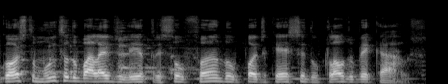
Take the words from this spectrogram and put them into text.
gosto muito do Balaio de Letras. Sou fã do podcast do Cláudio B. Carlos.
